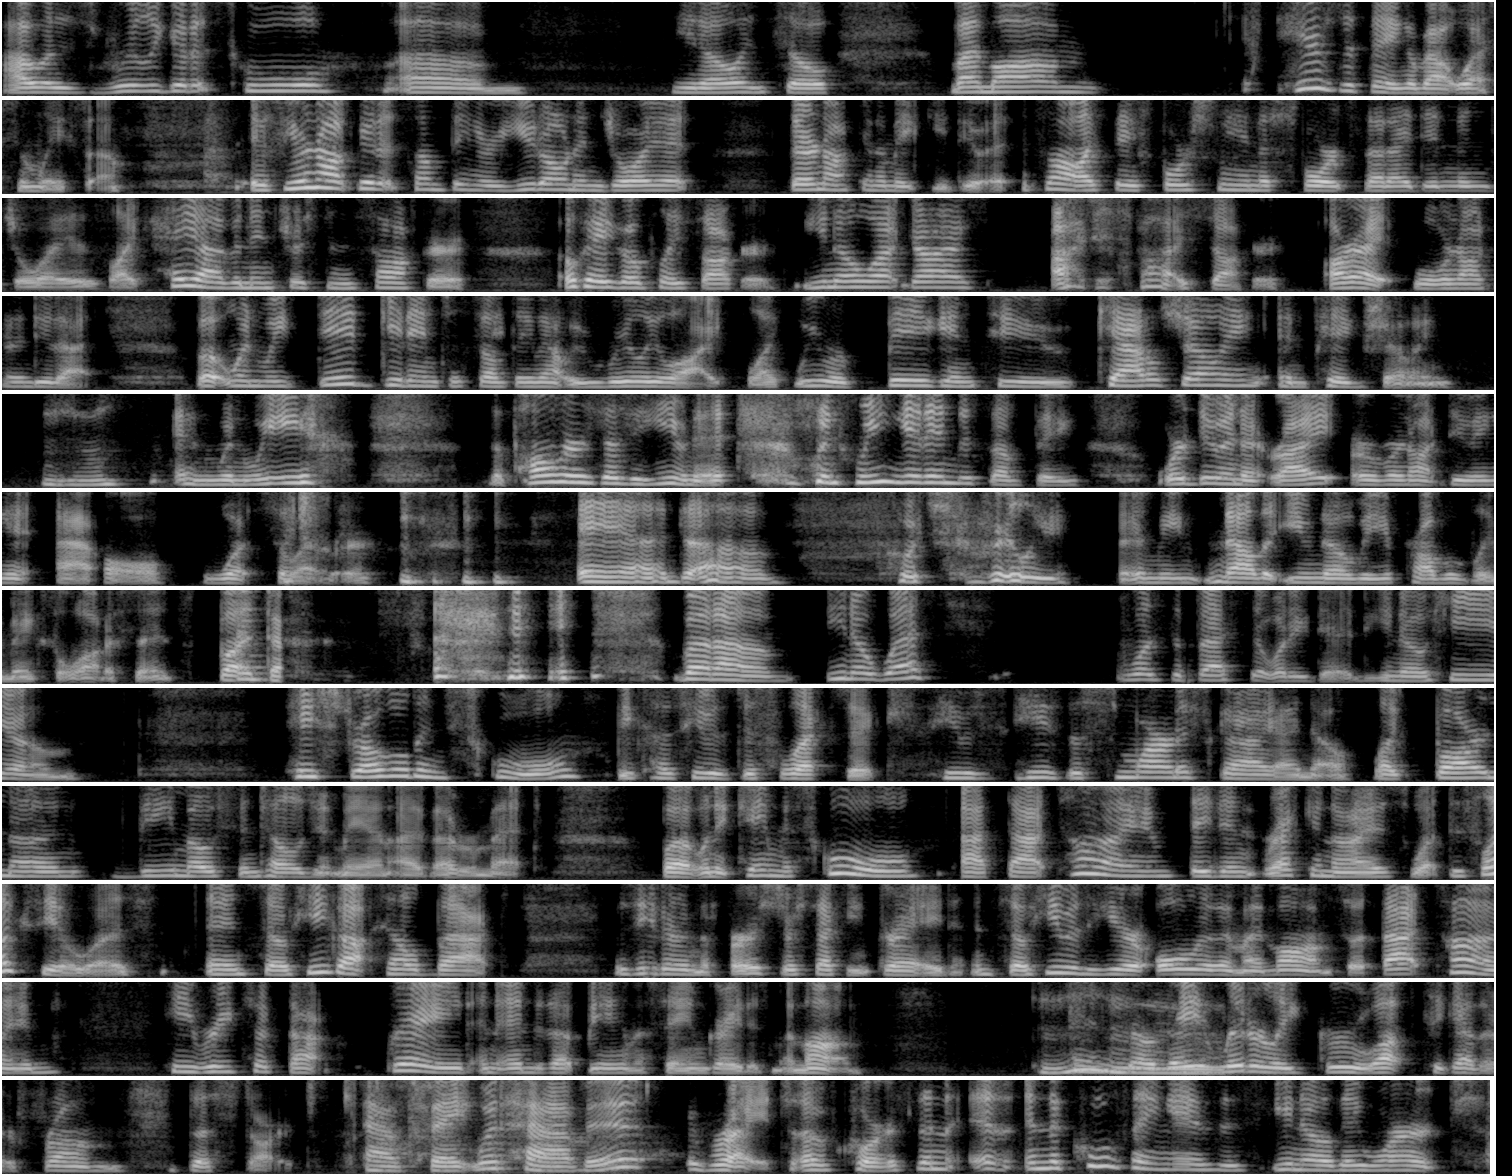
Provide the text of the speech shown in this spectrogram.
I was really good at school. Um, you know, and so my mom here's the thing about Wes and Lisa if you're not good at something or you don't enjoy it, they're not going to make you do it. It's not like they forced me into sports that I didn't enjoy. It's like, hey, I have an interest in soccer. Okay, go play soccer. You know what, guys? I despise soccer. All right, well, we're not going to do that. But when we did get into something that we really liked, like we were big into cattle showing and pig showing. Mm-hmm. And when we the Palmers as a unit, when we get into something, we're doing it right or we're not doing it at all whatsoever. and um, which really, I mean, now that you know me, probably makes a lot of sense. But but um, you know, Wes was the best at what he did. You know, he um he struggled in school because he was dyslexic. He was he's the smartest guy I know, like bar none, the most intelligent man I've ever met. But when it came to school at that time, they didn't recognize what dyslexia was. And so he got held back. It was either in the first or second grade. And so he was a year older than my mom. So at that time, he retook that grade and ended up being in the same grade as my mom. Mm. And so they mm. literally grew up together from the start. As fate would have it. Right, of course. And, and and the cool thing is is you know they weren't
